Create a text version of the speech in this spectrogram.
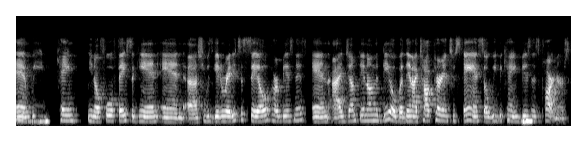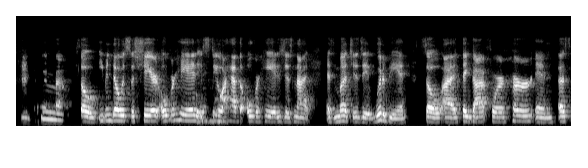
And we mm-hmm. came, you know, full face again. And uh, she was getting ready to sell her business. And I jumped in on the deal. But then I talked her into staying. So we became business partners. Mm. Uh, so even though it's a shared overhead, it's still, I have the overhead. It's just not as much as it would have been. So I thank God for her and us,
